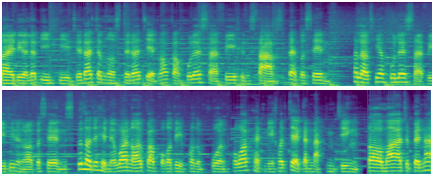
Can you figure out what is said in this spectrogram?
รายเดือนและ BP จะได้จำนวน Stella 7มากกว่าผู้เล่นสายฟรีถึง 38%ถ้าเราเทียบผู้เล่นสายฟรีที่ 100%ซึ่งเราจะเห็นได้ว่าน้อยกว่าปกติพอสมควร เพราะว่าแพทนี้เขาแจกกันหนักจริงๆ ต่อมาจะเป็นหน้า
